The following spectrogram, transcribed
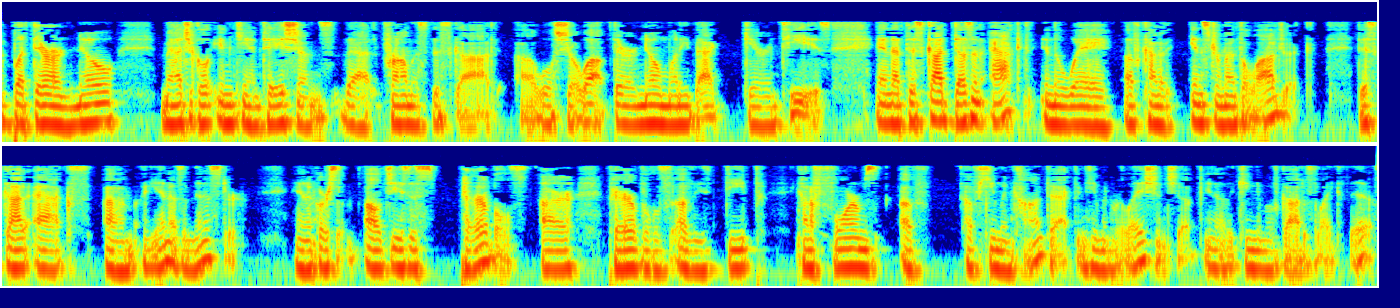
But there are no magical incantations that promise this God uh, will show up. There are no money back guarantees, and that this God doesn't act in the way of kind of instrumental logic. This God acts um, again as a minister, and of course, all Jesus' parables are parables of these deep kind of forms of of human contact and human relationship. You know, the kingdom of God is like this.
